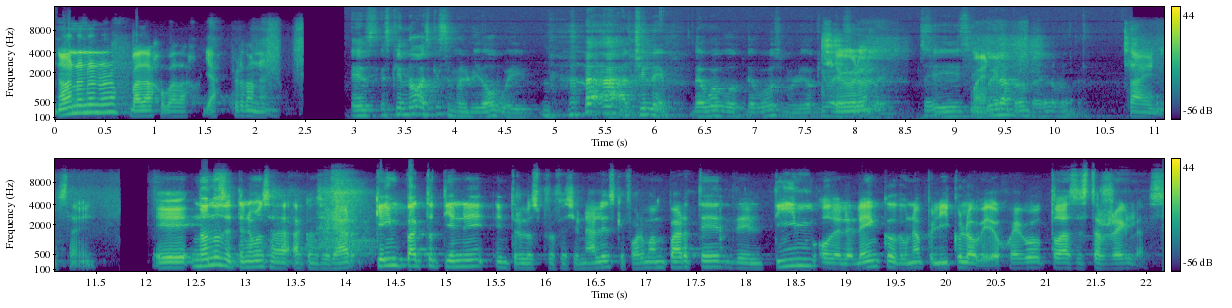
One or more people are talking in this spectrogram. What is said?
No, no, no, no, no, badajo, badajo, ya, perdonen. Es, es que no, es que se me olvidó, güey. Al chile, de huevo, de huevo se me olvidó que iba a ¿Seguro? decir, güey. Sí, sí. Bueno. Di la pregunta, di la pregunta. Está bien, está bien. Eh, no nos detenemos a, a considerar qué impacto tiene entre los profesionales que forman parte del team o del elenco de una película o videojuego todas estas reglas.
